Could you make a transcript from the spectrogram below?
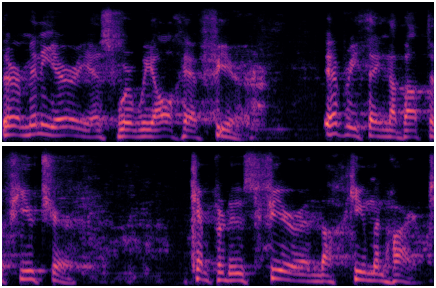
There are many areas where we all have fear. Everything about the future can produce fear in the human heart.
